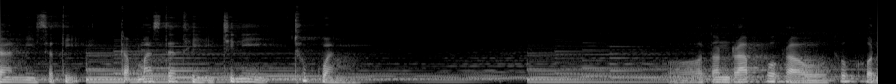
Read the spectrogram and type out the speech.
การมีสติกับมาสเตอร์ทีที่นี่ทุกวัน ขอต้อนรับพวกเราทุกคน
